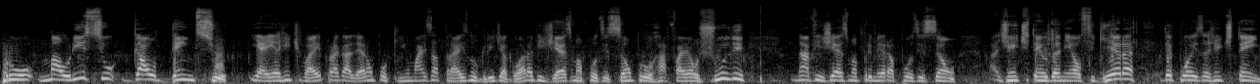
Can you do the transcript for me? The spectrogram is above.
para o Maurício Gaudêncio. E aí a gente vai para a galera um pouquinho mais atrás no grid agora, vigésima posição para o Rafael Schulli. Na vigésima primeira posição a gente tem o Daniel Figueira, depois a gente tem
